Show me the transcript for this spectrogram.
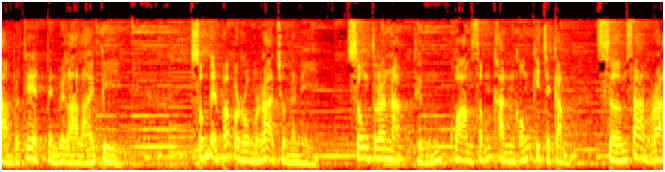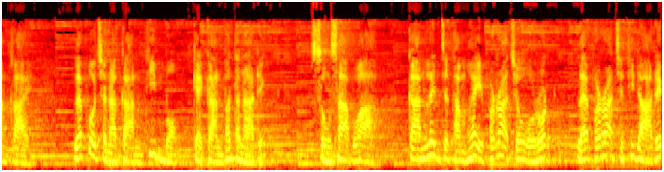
ต่างประเทศเป็นเวลาหลายปี สมเด็จพระบรมราชชนนี ทรงตระหนักถึงความสำคัญของกิจกรรมเสริมสร้างร่างกาย และโภชนาการที่เหมาะแก่การพัฒนาเด็ก ทรงทราบว่าการเล่นจะทำให้พระราชโอรส และพระราชธิดาได้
